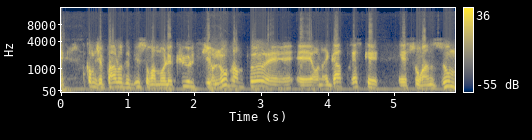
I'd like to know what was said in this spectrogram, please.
comme je parle au début sur un molécule, si on ouvre un peu et, et on regarde presque et sur un zoom,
